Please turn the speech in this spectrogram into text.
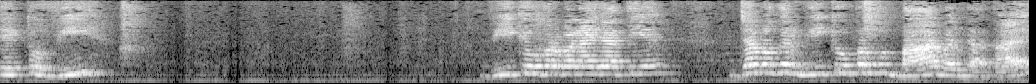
एक तो वी वी के ऊपर बनाई जाती है। जब अगर वी के ऊपर कोई बार बन जाता है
